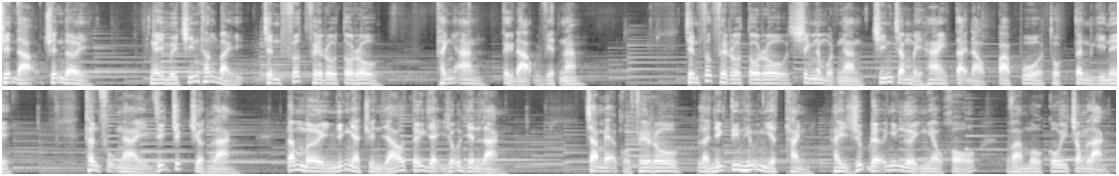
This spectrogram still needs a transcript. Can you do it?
Chuyện đạo, chuyện đời Ngày 19 tháng 7 Chân Phước Phêrô Toro Thánh An tử đạo Việt Nam Chân Phước Phêrô Toro sinh năm 1912 tại đảo Papua thuộc Tân Guinea. Thân phụ ngài giữ chức trưởng làng, đã mời những nhà truyền giáo tới dạy dỗ dân làng. Cha mẹ của Phêrô là những tín hữu nhiệt thành hay giúp đỡ những người nghèo khổ và mồ côi trong làng.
